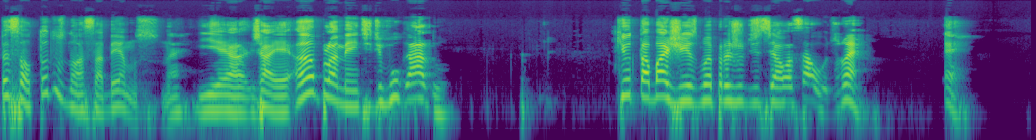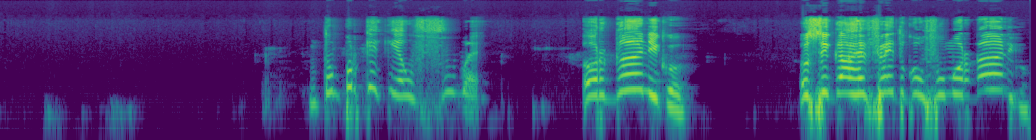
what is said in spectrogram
Pessoal, todos nós sabemos, né, e é, já é amplamente divulgado, que o tabagismo é prejudicial à saúde, não é? É. Então por que, que o fumo é orgânico? O cigarro é feito com fumo orgânico.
